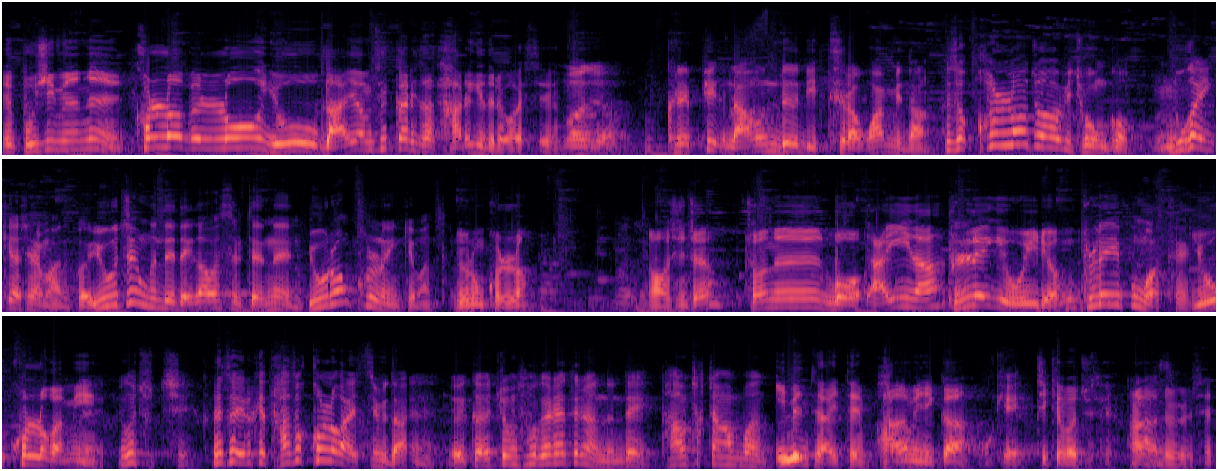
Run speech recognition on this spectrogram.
여기 보시면은 컬러별로 요 나염 색깔이 다 다르게 들어가 있어요. 맞아. 그래픽 라운드 니트라고 합니다. 그래서 컬러 조합이 좋은 거. 뭐가 인기가 제일 많을까요? 요즘 근데 내가 봤을 때는 이런 컬러 인기 많다. 요런 컬러? 맞아. 어 진짜요? 저는 뭐 아이나 블랙이 오히려 블레 이쁜 것 같아. 요 컬러감이 이거 좋지. 그래서 이렇게 다섯 컬러가 있습니다. 네, 여기까지 좀 소개를 해드렸는데 다음 착장 한번. 이벤트 아이템 다음이니까 오케이. 지켜봐 주세요. 하나, 둘, 셋.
